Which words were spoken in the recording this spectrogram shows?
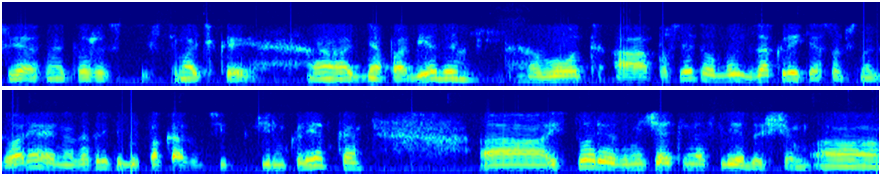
связанное тоже с, с тематикой э, Дня Победы. Вот. А после этого будет закрытие, собственно говоря, и на закрытии будет показан фильм «Клетка». А, история замечательная в следующем. А,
